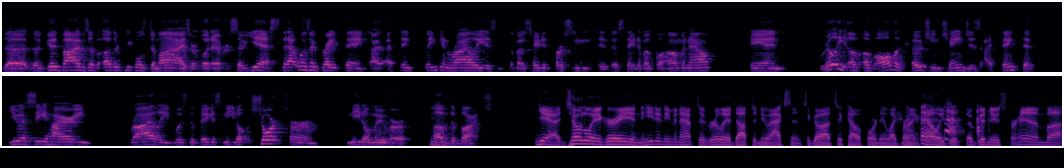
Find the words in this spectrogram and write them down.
the the good vibes of other people's demise or whatever. So yes, that was a great thing. I, I, think Lincoln Riley is the most hated person in the state of Oklahoma now, and really of, of all the coaching changes, I think that USC hiring Riley was the biggest needle short term needle mover mm-hmm. of the bunch. Yeah, totally agree. And he didn't even have to really adopt a new accent to go out to California like Brian Kelly did. So good news for him. Uh,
